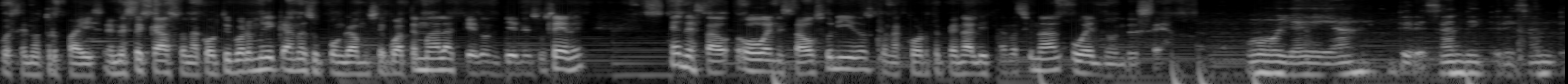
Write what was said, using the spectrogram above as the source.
pues en otro país. En este caso, en la Corte Iberoamericana, supongamos en Guatemala, que es donde tiene su sede, en Estado, o en Estados Unidos con la Corte Penal Internacional o en donde sea. Oh, ya, ya, ya. Interesante, interesante.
